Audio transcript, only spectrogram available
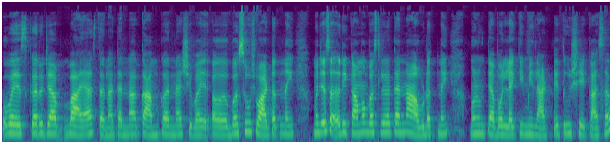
वयस्कर ज्या बाया असतात ना त्यांना काम करण्याशिवाय बसू बसूच वाटत नाही. म्हणजे असं रिकामं बसलेलं त्यांना आवडत नाही. म्हणून त्या बोलल्या की मी लाटते तू शेक असं.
